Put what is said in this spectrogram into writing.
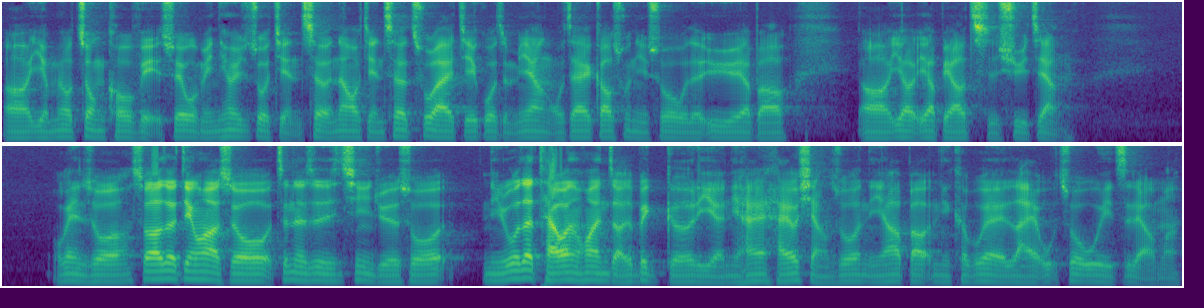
呃有没有中 COVID，所以我明天会去做检测。那我检测出来结果怎么样，我再告诉你说我的预约要不要呃要要不要持续这样。我跟你说，收到这个电话的时候，真的是心里觉得说，你如果在台湾的话，你早就被隔离了，你还还有想说你要不要你可不可以来做物理治疗吗？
